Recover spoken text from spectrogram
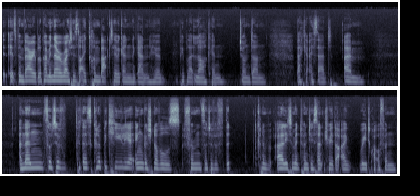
it- it's been variable i mean there are writers that i come back to again and again who are people like larkin john donne beckett i said um and then sort of there's kind of peculiar english novels from sort of the kind of early to mid 20th century that I read quite often,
